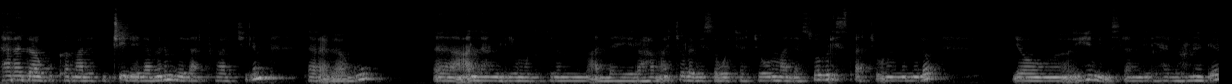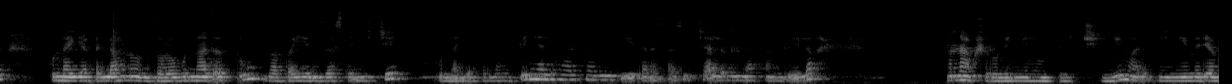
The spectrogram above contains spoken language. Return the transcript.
ተረጋጉ። ከማለት ውጭ ሌላ ምንም ልላችሁ አልችልም። ተረጋጉ። አላህ እንግዲህ የሞቱትንም አላህ ይረሃማቸው፣ ለቤተሰቦቻቸውም አላህ ሶብር ይስጣቸው ነው የምንለው። ያው ይህን ይመስላል እንግዲህ ያለው ነገር። ቡና እያፈላሁ ነው። ቶሎ ቡና ጠጡ። ባባዬን እዛ አስተኝቼ ቡና እያፈላሁ እገኛለሁ ማለት ነው። ቤቴ ተነሳስቻለሁኝ። አልሐምዱሊላ እና አብሽሩልኝ የኔ ውዶች ማለት ነው። የመዲያም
